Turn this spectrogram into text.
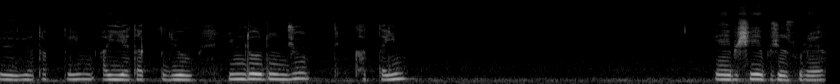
E, yataktayım. Ay yatakta diyorum. 24. kattayım. Yine bir şey yapacağız oraya.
